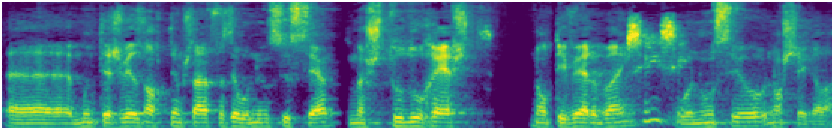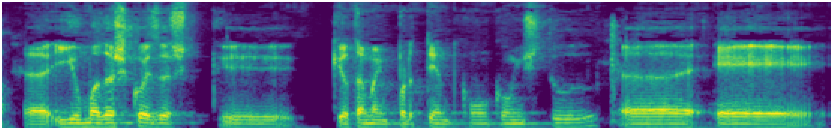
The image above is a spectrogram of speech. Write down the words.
uh, muitas vezes nós podemos estar a fazer o anúncio certo, mas tudo o resto não estiver bem, sim, sim. o anúncio não chega lá. Uh, e uma das coisas que, que eu também pretendo com, com isto tudo uh, é,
